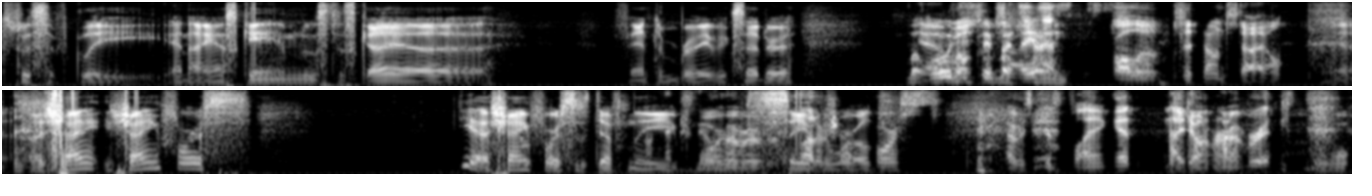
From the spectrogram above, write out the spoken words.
Specifically, NIS games, Disgaea, Phantom Brave, etc. What, Yeah, what would well, you say about IS Shining? Follows its own style. Yeah, uh, Shining Shining Force. Yeah, Shining Force is definitely Actually, more remember a lot save of the Shining world. Force. I was just playing it, and I don't remember it.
